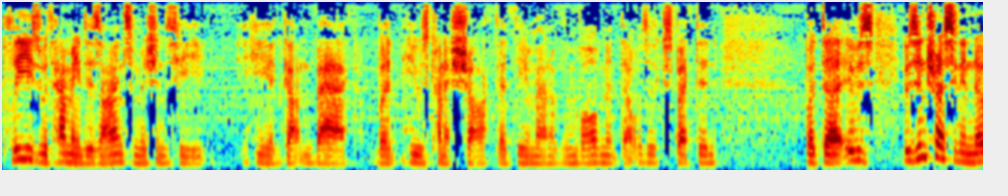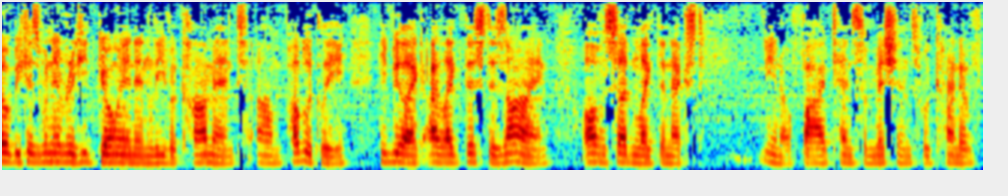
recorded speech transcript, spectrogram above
pleased with how many design submissions he he had gotten back, but he was kind of shocked at the amount of involvement that was expected. But uh, it was it was interesting to note because whenever he'd go in and leave a comment um, publicly, he'd be like, "I like this design." All of a sudden, like the next, you know, five ten submissions would kind of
